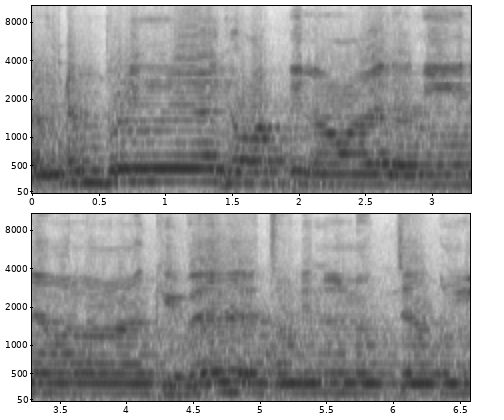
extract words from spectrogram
الحمد لله رب العالمين والعاقبات للمتقين.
